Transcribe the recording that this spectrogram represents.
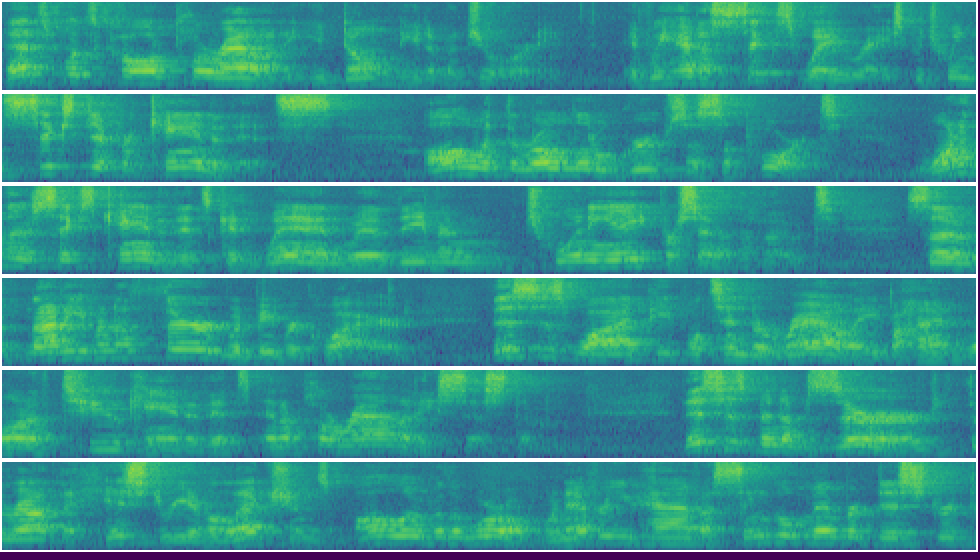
That's what's called plurality. You don't need a majority. If we had a six-way race between six different candidates, all with their own little groups of support, one of those six candidates could win with even 28% of the vote. So not even a third would be required. This is why people tend to rally behind one of two candidates in a plurality system. This has been observed throughout the history of elections all over the world. Whenever you have a single member district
